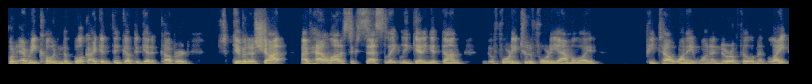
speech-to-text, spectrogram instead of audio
put every code in the book I can think of to get it covered give it a shot. I've had a lot of success lately getting it done. 42 to 40 amyloid, p-tau 181, and neurofilament light.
